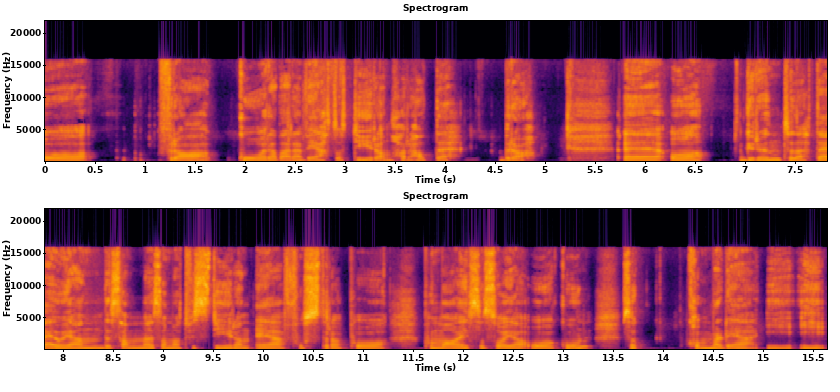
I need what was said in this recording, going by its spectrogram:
Og fra gårder der jeg vet at dyrene har hatt det bra. Eh, og Grunnen til dette er jo igjen det samme som at hvis dyrene er fostra på, på mais og soya og korn, så kommer det i, i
